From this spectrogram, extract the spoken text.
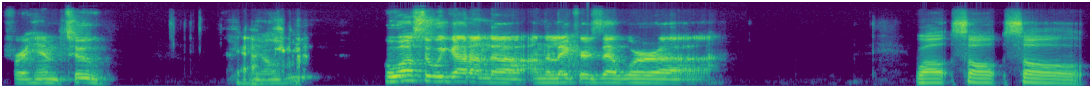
for him too. Yeah. You know, who else do we got on the on the Lakers that were? Uh... Well, so so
